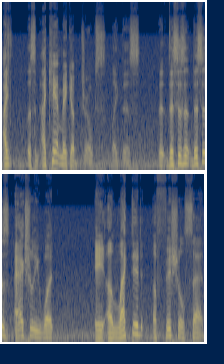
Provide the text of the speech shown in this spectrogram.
I listen. I can't make up jokes like this. This isn't. This is actually what a elected official said.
